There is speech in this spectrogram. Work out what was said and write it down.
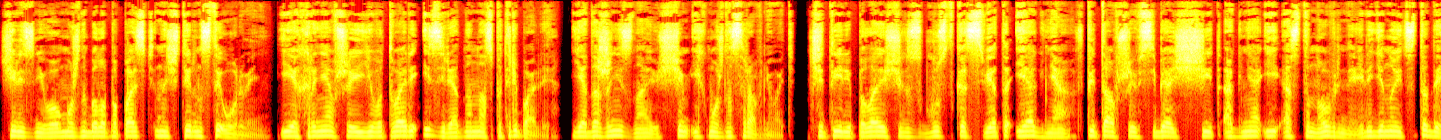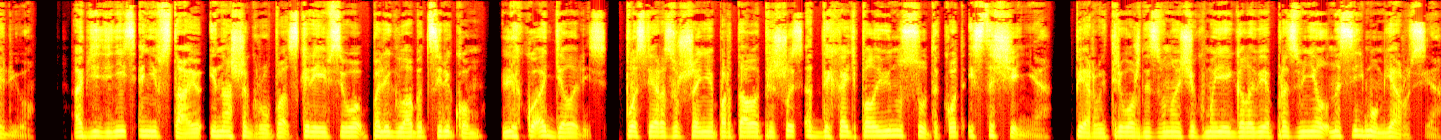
Через него можно было попасть на 14 уровень, и охранявшие его твари изрядно нас потрепали. Я даже не знаю, с чем их можно сравнивать. Четыре пылающих сгустка света и огня, впитавшие в себя щит огня и остановленные ледяной цитаделью. Объединить они в стаю, и наша группа, скорее всего, полегла бы целиком. Легко отделались. После разрушения портала пришлось отдыхать половину суток от истощения. Первый тревожный звоночек в моей голове прозвенел на седьмом ярусе.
